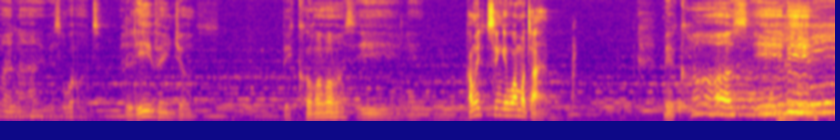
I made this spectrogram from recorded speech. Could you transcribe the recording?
My life is what living just because he lives. can we sing it one more time? Because he lives.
